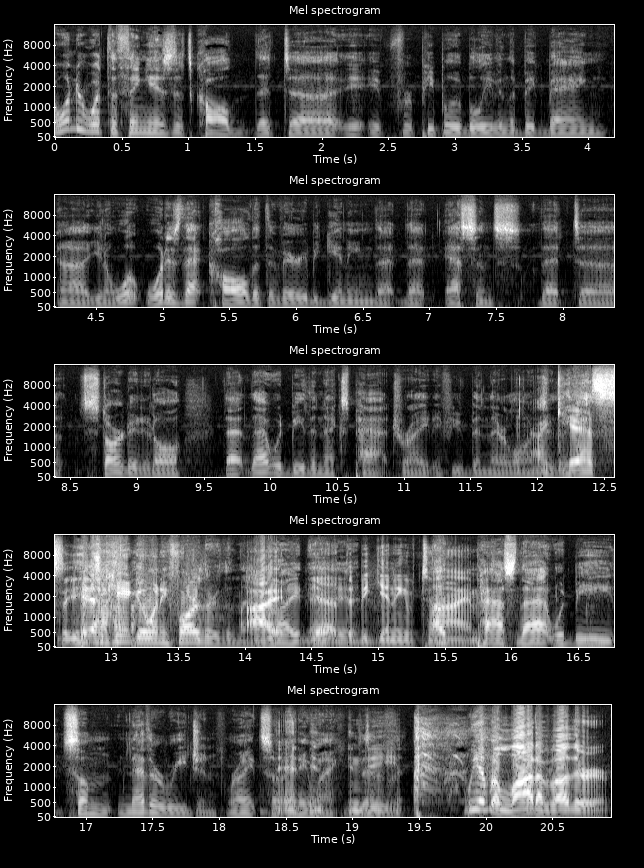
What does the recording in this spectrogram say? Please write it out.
I wonder what the thing is that's called that uh, it, for people who believe in the Big Bang. Uh, you know, what what is that called at the very beginning? That that essence that uh, started it all. That that would be the next patch, right? If you've been there longer. I than, guess. Yeah. But you can't go any farther than that, I, right? Yeah, at the beginning of uh, time. past that would be some nether region, right? So anyway, in, indeed. we have a lot of other,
